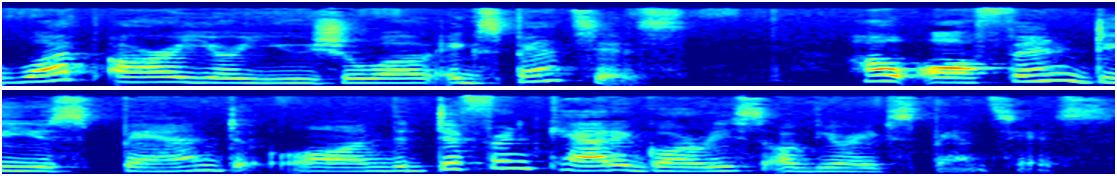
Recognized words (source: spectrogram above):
what are your usual expenses? How often do you spend on the different categories of your expenses?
